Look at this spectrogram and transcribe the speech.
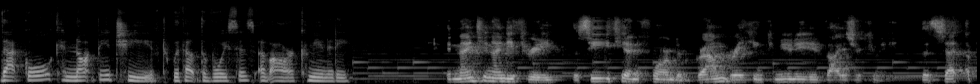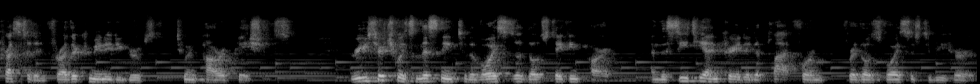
That goal cannot be achieved without the voices of our community. In 1993, the CTN formed a groundbreaking community advisory committee that set a precedent for other community groups to empower patients. Research was listening to the voices of those taking part, and the CTN created a platform for those voices to be heard.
